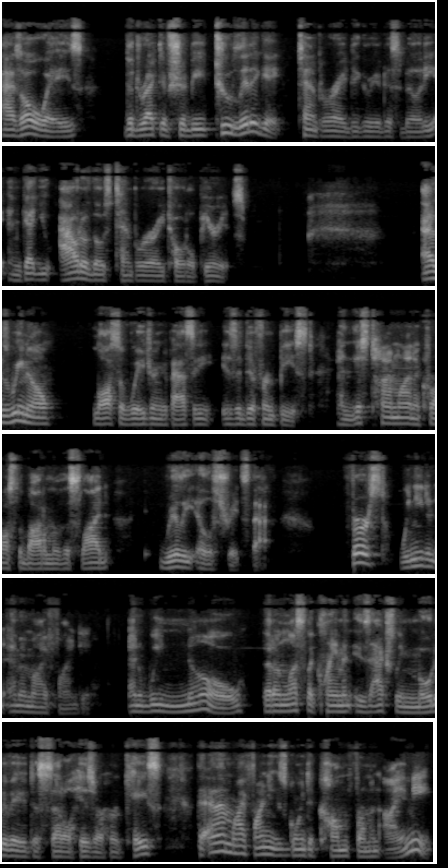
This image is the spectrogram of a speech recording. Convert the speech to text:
as always, the directive should be to litigate temporary degree of disability and get you out of those temporary total periods. As we know, loss of wage earning capacity is a different beast, and this timeline across the bottom of the slide really illustrates that. First, we need an MMI finding, and we know that unless the claimant is actually motivated to settle his or her case, the MMI finding is going to come from an IME.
